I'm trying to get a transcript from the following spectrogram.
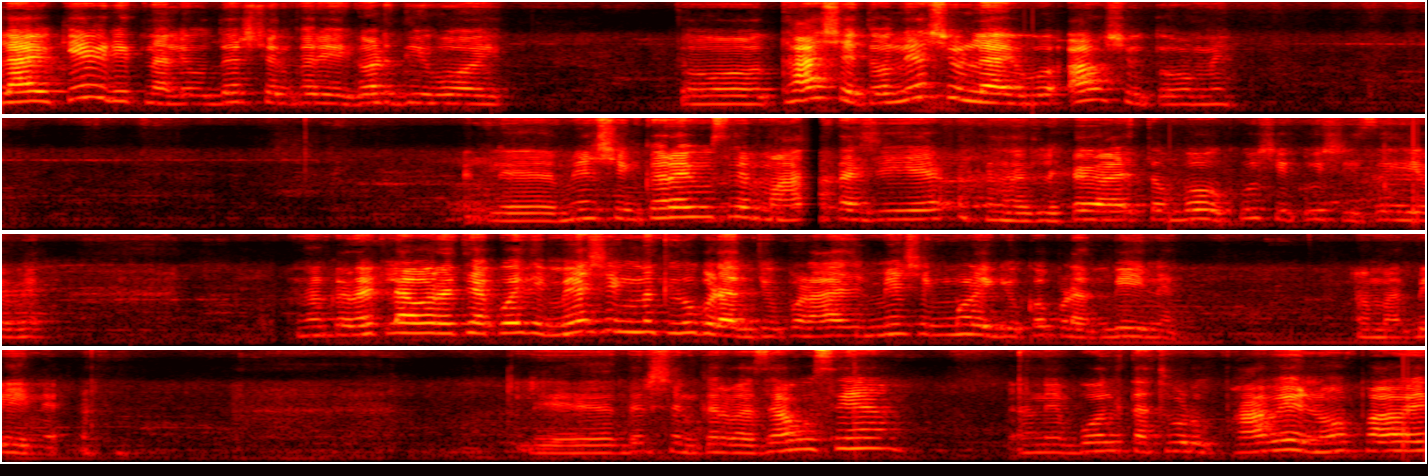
લાઈવ કેવી રીતના લેવું? દર્શન કરી ગળદી હોય. તો થાશે તો લેશું લાઈવ આવશું તો અમે. એટલે મેચિંગ કરાવ્યું છે માતાજીએ. એટલે તો બહુ ખુશી ખુશી થઈ અમે. નકર એટલા વર્ષ થયા કોઈ મેસિંગ નથી લુગડાને થયું પણ આજે મેશિંગ મળી ગયું કપડાને બેને અમાર બેને એટલે દર્શન કરવા જવું છે. અને બોલતા થોડુંક ફાવે ન ફાવે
